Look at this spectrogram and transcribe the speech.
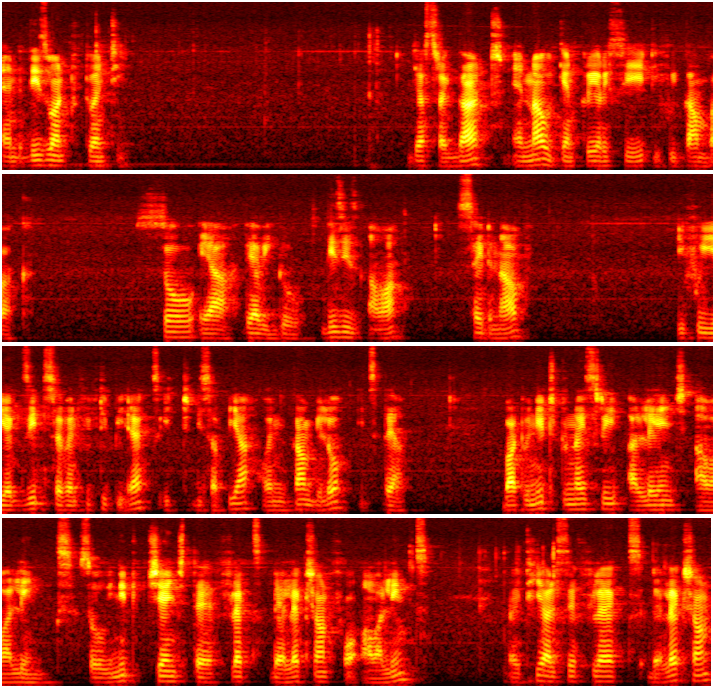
and this one to 20 just like that. And now we can clearly see it if we come back. So yeah there we go. This is our side nav. If we exit 750px it disappear. When we come below it's there but we need to nicely arrange our links. So we need to change the flex direction for our links. Right here I'll say flex direction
